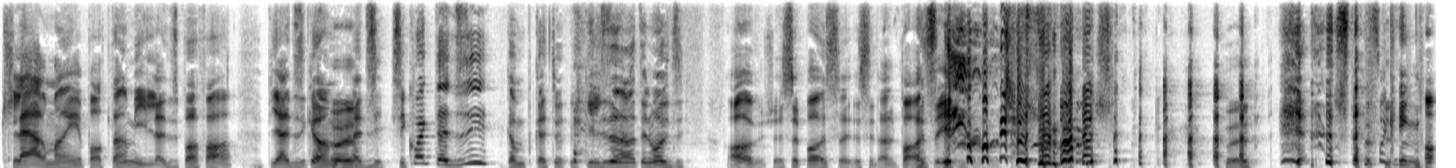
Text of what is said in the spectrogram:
clairement important, mais il l'a dit pas fort. Puis elle dit comme, Ouais. elle dit, c'est quoi que t'as dit? Comme, qu'il dit devant tout le monde, il dit, ah, je sais pas, c'est c'est dans le passé. je sais pas, Ouais. c'était fucking bon.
